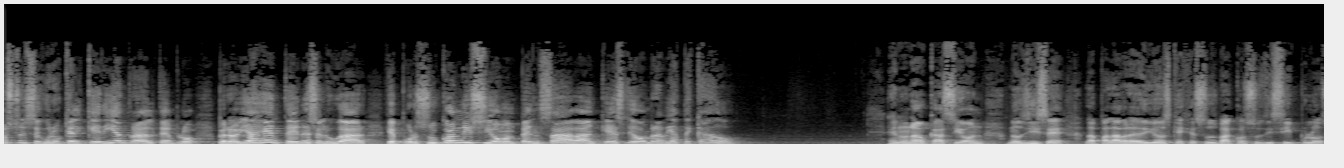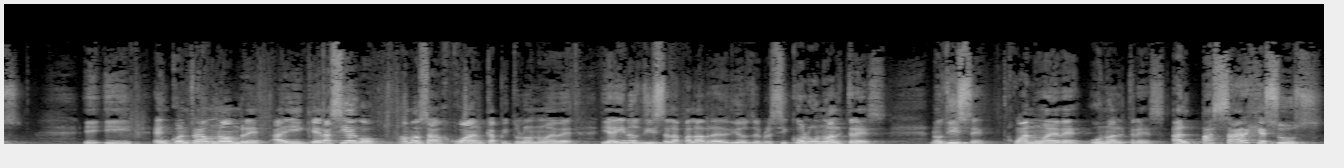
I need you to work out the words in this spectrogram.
estoy seguro que él quería entrar al templo, pero había gente en ese lugar que por su condición pensaban que este hombre había pecado. En una ocasión nos dice la palabra de Dios que Jesús va con sus discípulos y, encuentra a un hombre ahí que era ciego. Vamos a Juan capítulo 9 y ahí nos dice la palabra de Dios del versículo 1 al 3. Nos dice Juan 9, 1 al 3. Al pasar Jesús,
